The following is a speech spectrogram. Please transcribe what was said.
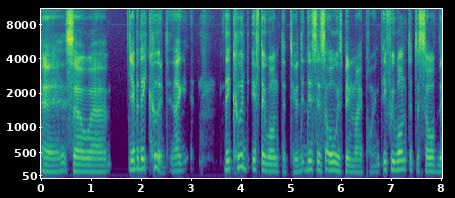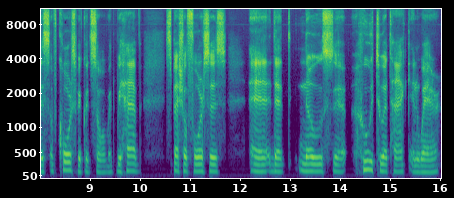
Uh, so uh, yeah, but they could like they could if they wanted to. This has always been my point. If we wanted to solve this, of course we could solve it. We have special forces uh, that knows uh, who to attack and where.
